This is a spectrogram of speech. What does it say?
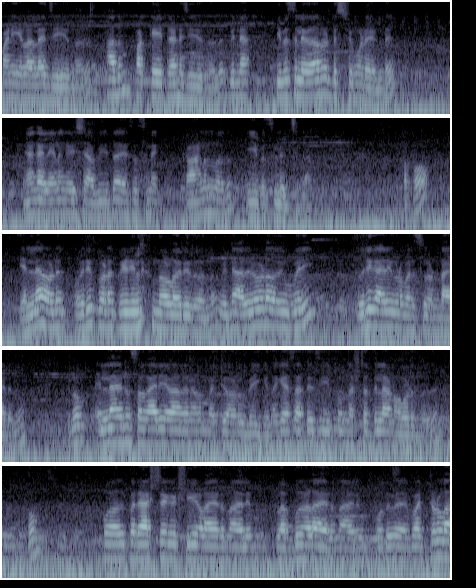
പണികളെല്ലാം ചെയ്യുന്നത്. അതും പക്കയായിട്ടാണ് ചെയ്യുന്നത്. പിന്നെ ഈ ബസ്സിൽ വേറൊരു ടെസ്റ്റും കൂടെ ഉണ്ട്. ഞാൻ കല്യാണം കഴിച്ച അബീത എസ് എസിനെ കാണുന്നതും ഈ ബസ്സിൽ വെച്ചിട്ടാണ്. അപ്പോൾ എല്ലാവരും ഒരു കുടക്കീഴിൽ എന്നുള്ള ഒരു ഇത് വന്നു. പിന്നെ അതിനോട് ഉപരി ഒരു കാര്യം കൂടെ മനസ്സിലുണ്ടായിരുന്നു. ഇപ്പം എല്ലാവരും സ്വകാര്യ വാഹനങ്ങളും മറ്റുമാണ് ഉപയോഗിക്കുന്നത്. K S R T C ഇപ്പം നഷ്ടത്തിലാണ് ഓടുന്നത്. അപ്പം ഇപ്പോൾ ഇപ്പോൾ രാഷ്ട്രീയ കക്ഷികളായിരുന്നാലും ക്ലബ്ബുകളായിരുന്നാലും പൊതുവെ മറ്റുള്ള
